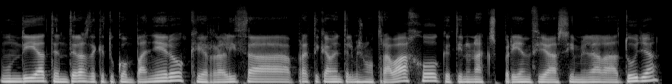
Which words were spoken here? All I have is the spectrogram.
un día te enteras de que tu compañero, que realiza prácticamente el mismo trabajo, que tiene una experiencia similar a la tuya,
